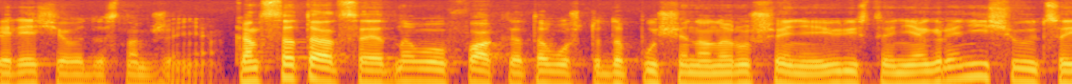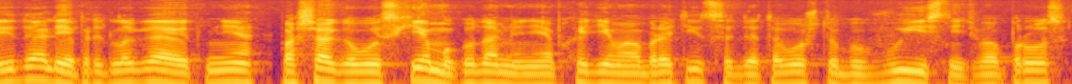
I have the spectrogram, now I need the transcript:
горячее водоснабжение. Констатация одного факта того, что допущено нарушение, юристы не ограничиваются и далее предлагают мне пошаговую схему, куда мне необходимо обратиться для того, чтобы выяснить вопрос,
